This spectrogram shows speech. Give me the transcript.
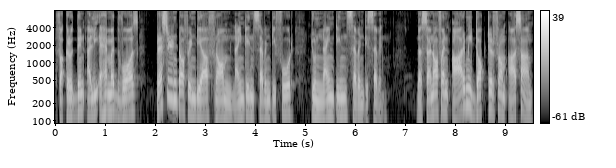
Fakhruddin Ali Ahmed was President of India from 1974 to 1977. The son of an army doctor from Assam,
